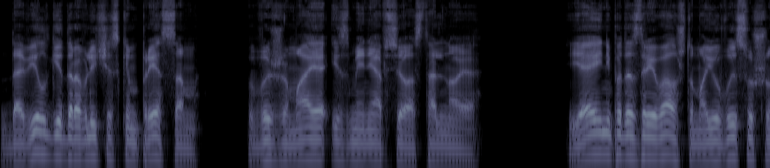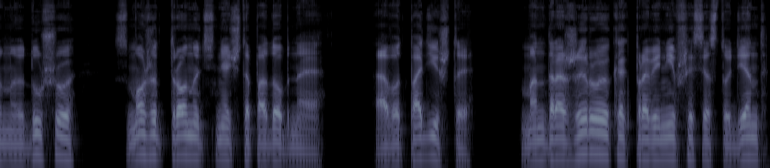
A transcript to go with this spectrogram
давил гидравлическим прессом, выжимая из меня все остальное. Я и не подозревал, что мою высушенную душу сможет тронуть нечто подобное. А вот поди ж ты, мандражирую, как провинившийся студент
